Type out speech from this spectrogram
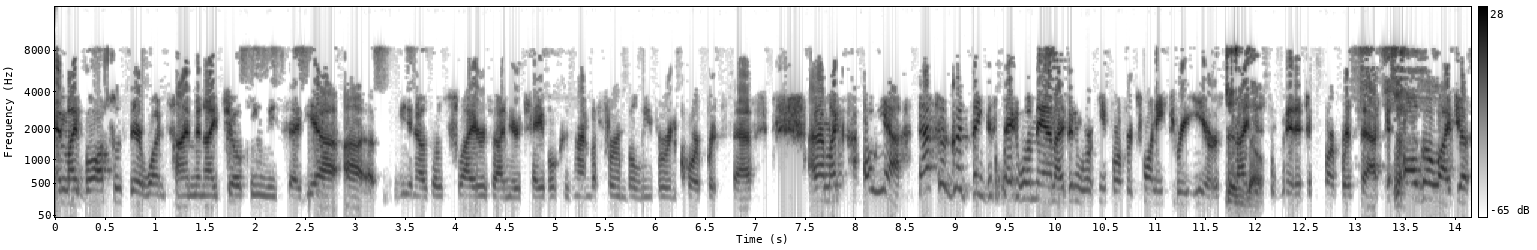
And my boss was there one time, and I jokingly said, "Yeah, uh, you know those flyers on your table because I'm a firm believer in corporate theft." And I'm like, "Oh yeah, that's a good thing to say to a man I've been working for for 23 years, and I just admitted to corporate theft." Although I just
